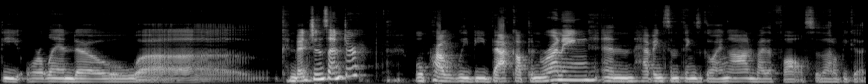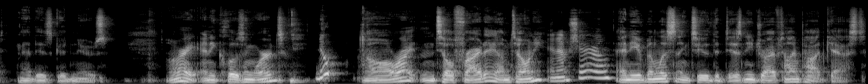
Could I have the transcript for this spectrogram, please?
the Orlando uh, Convention Center will probably be back up and running and having some things going on by the fall. So that'll be good. That is good news. All right, any closing words? Nope. All right. Until Friday, I'm Tony. And I'm Cheryl. And you've been listening to the Disney Drive Time Podcast.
